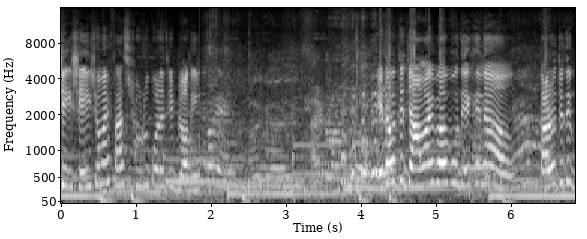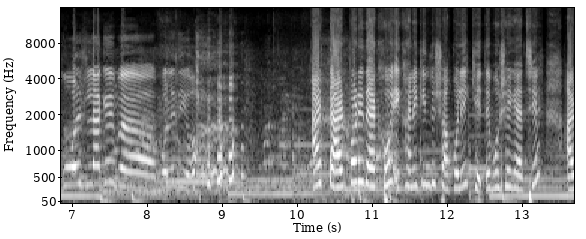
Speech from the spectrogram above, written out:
সেই সেই সময় ফার্স্ট শুরু করেছি ব্লগিং এটা হচ্ছে জামাই বাবু দেখে নাও। কারও যদি গোল্ড লাগে বলে দিও। আর তারপরে দেখো, এখানে কিন্তু সকলেই খেতে বসে গেছে। আর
